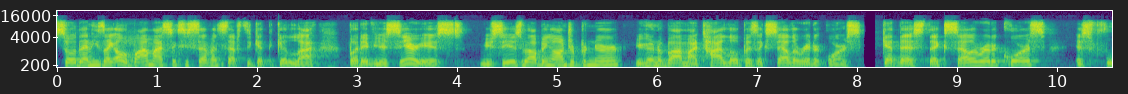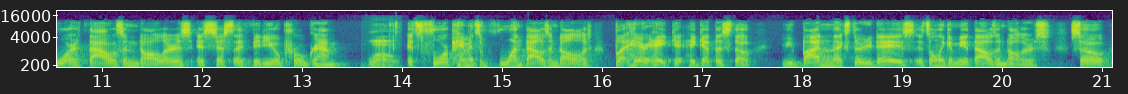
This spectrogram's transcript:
So then he's like, oh, buy my 67 steps to get the good life. But if you're serious, if you're serious about being an entrepreneur, you're going to buy my Tai Lopez accelerator course. Get this the accelerator course is $4,000. It's just a video program. Whoa. It's four payments of $1,000. But here, hey, get, hey, get this though if you buy in the next 30 days, it's only gonna be a thousand dollars. So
